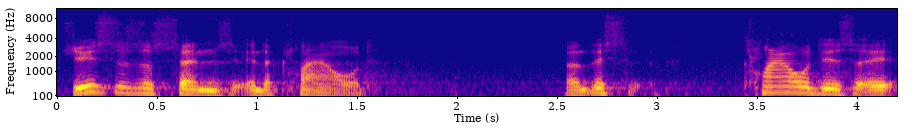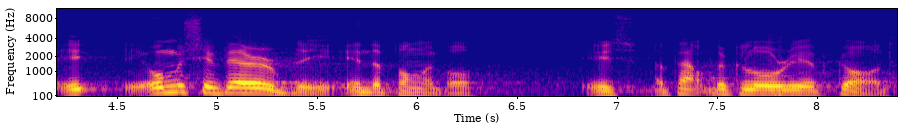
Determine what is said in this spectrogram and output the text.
Jesus ascends in a cloud. And this cloud is a, it, almost invariably in the Bible is about the glory of God.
